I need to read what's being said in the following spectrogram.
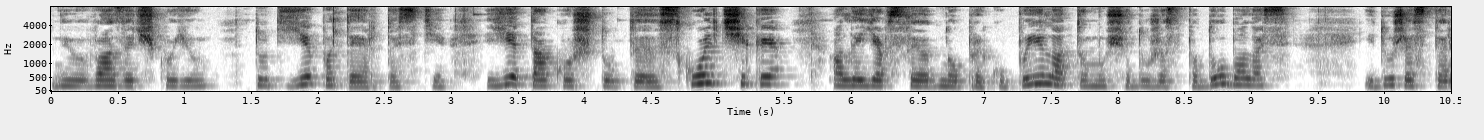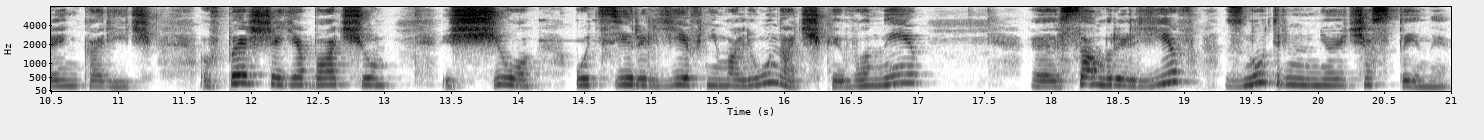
е, вазочкою. Тут є потертості. Є також тут е, скольчики, але я все одно прикупила, тому що дуже сподобалась і дуже старенька річ. Вперше я бачу, що оці рельєфні малюночки, вони е, сам рельєф з внутрішньої частини,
